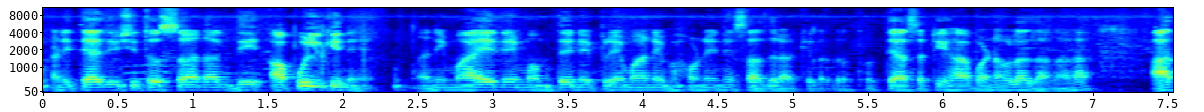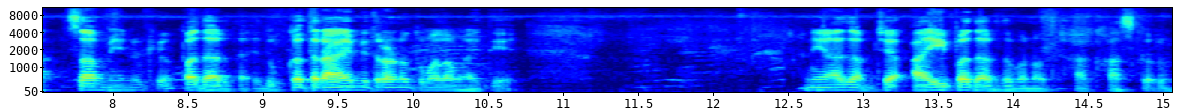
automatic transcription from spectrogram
आणि त्या दिवशी तो सण अगदी आपुलकीने आणि मायेने ममतेने प्रेमाने भावनेने साजरा केला जातो. त्यासाठी हा बनवला जाणारा आजचा मेनू किंवा पदार्थ आहे. दुःख तर आहे मित्रांनो तुम्हाला माहिती आहे. आणि आज आमच्या आई पदार्थ बनवते हा खास करून.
